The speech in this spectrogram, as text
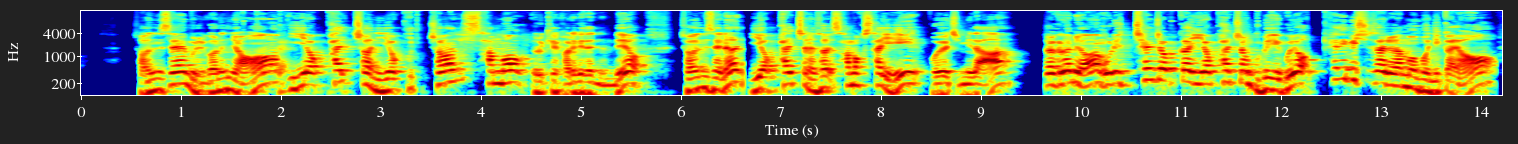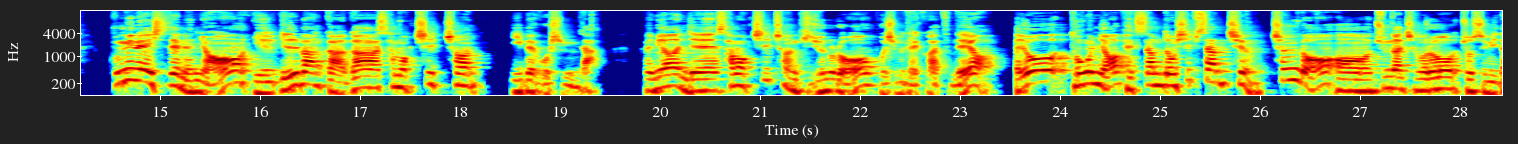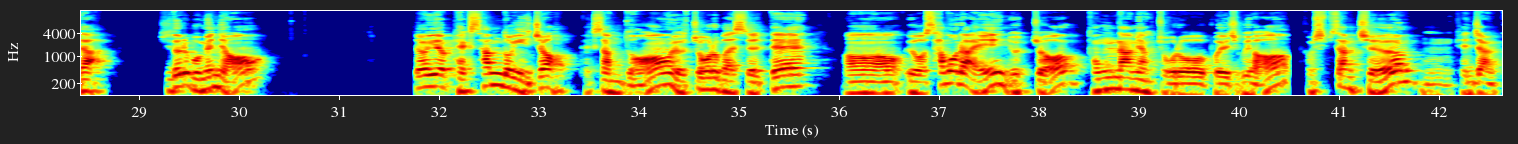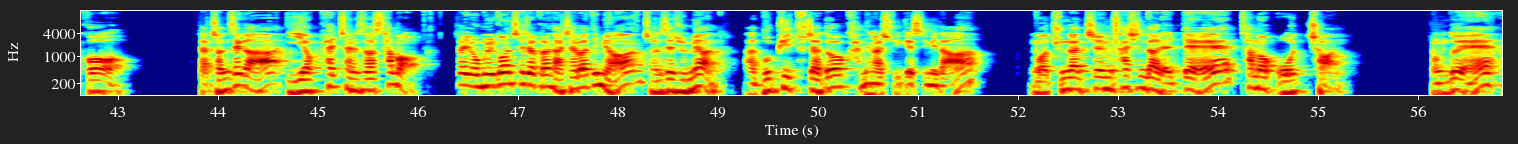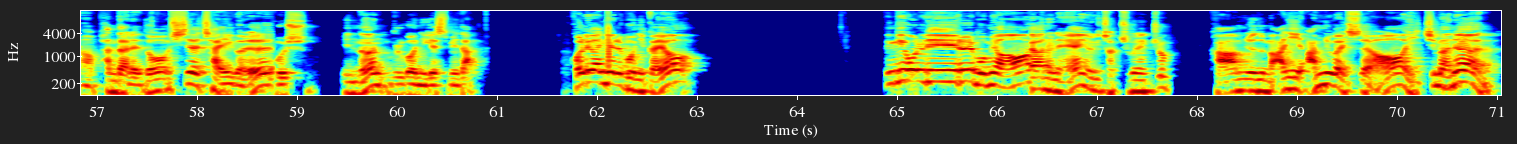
전세 물건은요. 2억 8천, 2억 9천, 3억 이렇게 거래가 됐는데요. 전세는 2억 8천에서 3억 사이 보여집니다. 자, 그러면 우리 최저가 2억 8,900이고요. KB 시세를 한번 보니까요. 국민은행 시세는요. 이 일반가가 3억 7,250입니다. 그러면 이제 3억 7천 기준으로 보시면 될 것 같은데요. 요 동은요. 103동 13층, 층도 어, 중간층으로 좋습니다. 지도를 보면요. 저기 103동이 있죠. 103동. 이쪽으로 봤을 때 어, 요 3호 라인 요쪽 동남향 쪽으로 보여지고요. 그럼 13층 음, 괜찮고 자 전세가 2억 8천에서 3억 자, 요 물건 최저가를 낙찰받으면 전세 주면 아, 무피 투자도 가능할 수 있겠습니다. 뭐 중간층 사신다 그럴 때 3억 5천 정도의 어, 판단에도 시세 차익을 볼 수 있는 물건이겠습니다. 권리 관계를 보니까요. 등기 권리를 보면 은행 여기 저축은행 쭉 가압류도 많이 압류가 있어요. 있지만은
